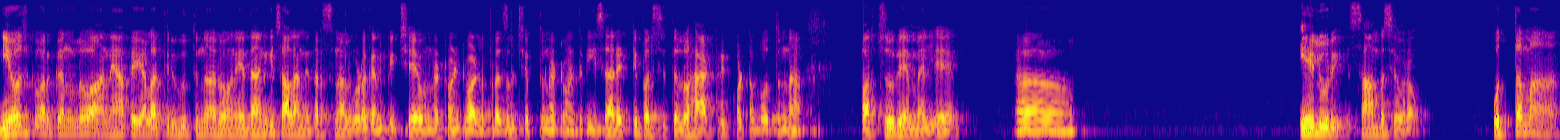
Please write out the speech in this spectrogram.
నియోజకవర్గంలో ఆ నేత ఎలా తిరుగుతున్నారు అనే దానికి చాలా నిదర్శనాలు కూడా కనిపించే ఉన్నటువంటి వాళ్ళు ప్రజలు చెప్తున్నటువంటిది. ఈసారి ఎట్టి పరిస్థితుల్లో హ్యాట్రిక్ కొట్టబోతున్న పర్చూరు ఎమ్మెల్యే ఏలూరి సాంబశివరావు. ఉత్తమ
